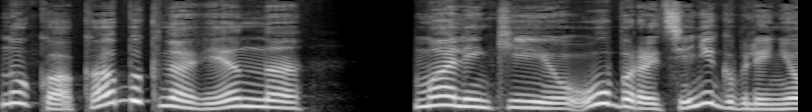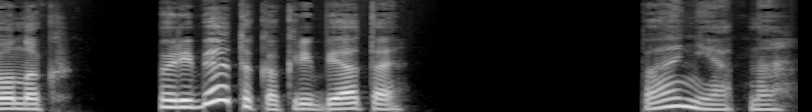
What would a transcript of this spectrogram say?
«Ну как, обыкновенно. Маленький оборотень и гоблинёнок. Ребята как ребята». «Понятно.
